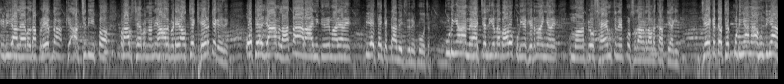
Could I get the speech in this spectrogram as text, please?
ਇੰਡੀਆ ਲੈਵਲ ਦਾ ਪਲੇਅਰ ਤਾਂ ਕਿ ਅਰਸ਼ਦੀਪ, ਪ੍ਰਭ ਸੇਵਰਨ ਨਿਹਾਲ ਬਡੇਰਾ ਉੱਥੇ ਖੇਡ ਕੇ ਗਏ ਨੇ। ਉੱਥੇ ਇਲਜ਼ਾਮ ਲਾਤਾ, ਰਾਜਨੀਤੀ ਦੇ ਮਾਰਿਆਂ ਨੇ ਵੀ ਇੱਥੇ ਚਿੱਟਾ ਵੇਚਦੇ ਨੇ ਕੋਚ। ਕੁੜੀਆਂ ਦਾ ਮੈਚ ਚੱਲੀ ਜਾਂਦਾ ਬਾਹਰੋਂ ਕੁੜੀਆਂ ਖੇਡਣ ਆਈਆਂ ਨੇ। ਮਾਂ ਪਿਓ ਸਹਿਮਤ ਨੇ ਪੁਲਿਸ ਦਾ ਅੜਦੜ ਕਰਕੇ ਆ ਗਈ। ਜੇ ਕਿਤੇ ਉੱਥੇ ਕੁੜੀਆਂ ਨਾ ਹੁੰਦੀਆਂ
